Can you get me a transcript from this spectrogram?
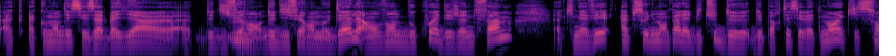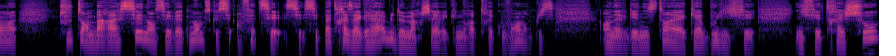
à, commander ses abayas de différents, mm. de différents modèles, à en vendre beaucoup à des jeunes femmes qui n'avaient absolument pas l'habitude de, de, porter ces vêtements et qui sont tout embarrassées dans ces vêtements parce que c'est en fait c'est pas très agréable de marcher avec une robe très couvrante. En plus, en Afghanistan et à Kaboul, il fait, il fait très chaud.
